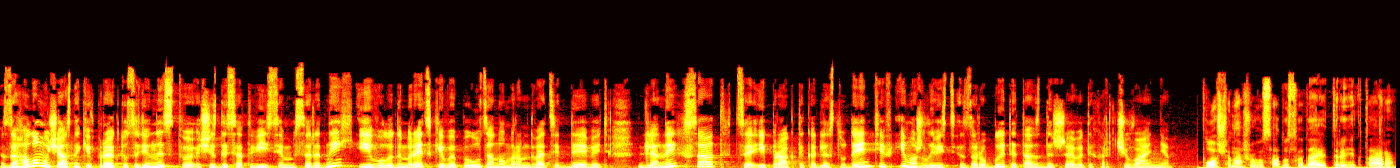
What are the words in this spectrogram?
Загалом учасників проекту садівництво 68. Серед них і Володимирецький ВПУ за номером 29. Для них сад це і практика для студентів, і можливість заробити та здешевити харчування. Площа нашого саду складає 3 гектара.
